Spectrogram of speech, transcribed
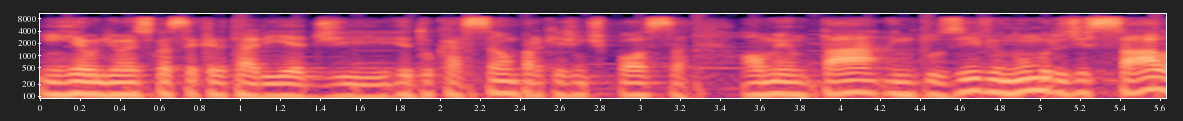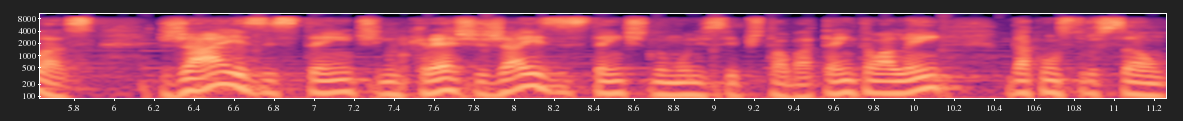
em reuniões com a Secretaria de Educação, para que a gente possa aumentar, inclusive, o número de salas já existentes, em creches já existentes no município de Taubaté. Então, além da construção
